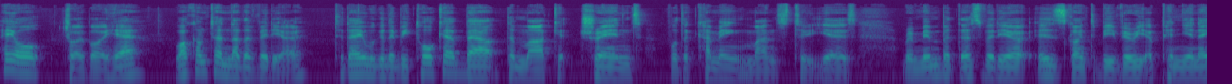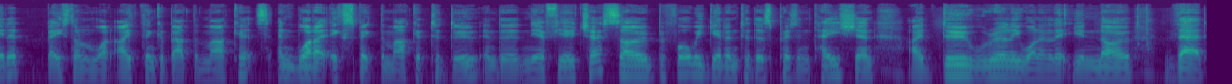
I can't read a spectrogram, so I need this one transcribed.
Hey all, Choiboy here. Welcome to another video. Today we're going to be talking about the market trends for the coming months to years. Remember this video is going to be very opinionated based on what I think about the markets and what I expect the market to do in the near future. So before we get into this presentation, I do really want to let you know that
